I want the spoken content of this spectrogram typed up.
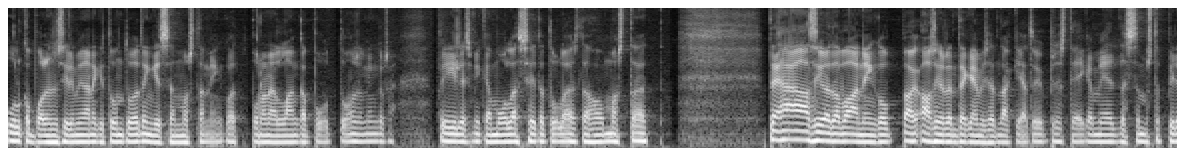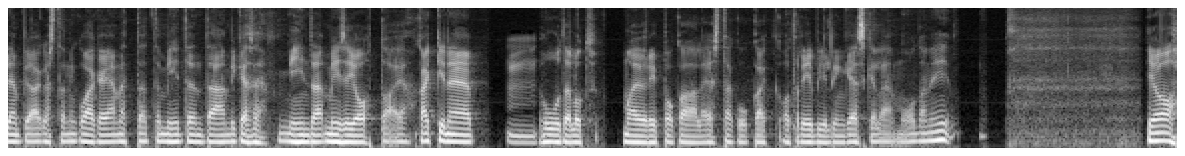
ulkopuolisen silmiin ainakin tuntuu jotenkin semmoista, niin kuin, että punainen lanka puuttuu, on se, niin kuin se fiilis, mikä mulle siitä tulee sitä hommasta, että tehdään asioita vaan niin kuin, asioiden tekemisen takia tyyppisesti, eikä mietitä semmoista pidempiaikaista niin kuin aikajännettä, että mihin tämä, mikä se, mihin, tämä, mihin se johtaa. Ja kaikki ne Mm. huutelut majoripokaaleista, kun kaikki oot rebuildin keskellä ja muuta, niin joo,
